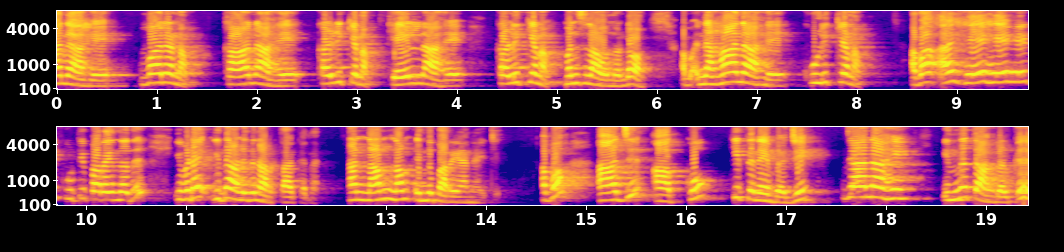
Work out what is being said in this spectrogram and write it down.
ആനാഹേ വരണം. കാനാഹേ കഴിക്കണം. കേൽനാഹേ കളിക്കണം. മനസ്സിലാവുന്നുണ്ടോ? അപ്പൊ നഹാനാഹേ കുളിക്കണം. അപ്പൊ ആ ഹേ ഹേ ഹേ കൂട്ടി പറയുന്നത് ഇവിടെ ഇതാണ് ഇതിന് അർത്ഥാക്കുന്നത് ആ നം നം എന്ന് പറയാനായിട്ട്. അപ്പൊ ആജ് ആപ്കോ കിത്തനെ ബജെ ജാനാ ഹേ ഇന്ന് താങ്കൾക്ക്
